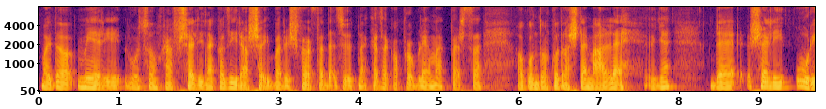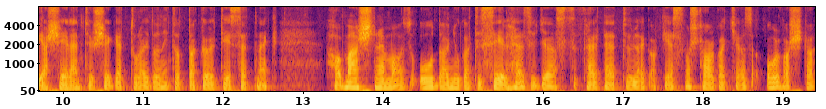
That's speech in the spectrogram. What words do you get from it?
majd a Mary Wollstonecraft Shelleynek az írásaiban is felfedeződnek ezek a problémák. Persze a gondolkodás nem áll le, ugye? De Shelley óriási jelentőséget tulajdonított a költészetnek, ha más nem az Óda a nyugati szélhez, ugye azt feltehetőleg, aki ezt most hallgatja, az olvasta,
